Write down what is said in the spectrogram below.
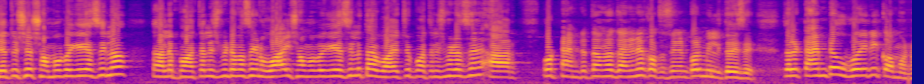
যেহেতু সে সমবেগে গেছিল, তাহলে পঁয়তাল্লিশ মিটার পার সেকেন্ড ওয়াই সমবেগে গেছিল, তাই ওয়াই হচ্ছে পঁয়তাল্লিশ মিটার সেকেন্ড আর ওর টাইমটা তো আমরা জানি না কত সেকেন্ড পর মিলিত হয়েছে। তাহলে টাইমটা উভয়েরই কমন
